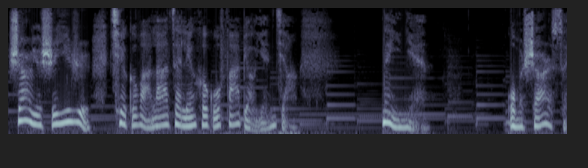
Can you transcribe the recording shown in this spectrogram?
十二月十一日，切格瓦拉在联合国发表演讲。那一年，我们十二岁。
